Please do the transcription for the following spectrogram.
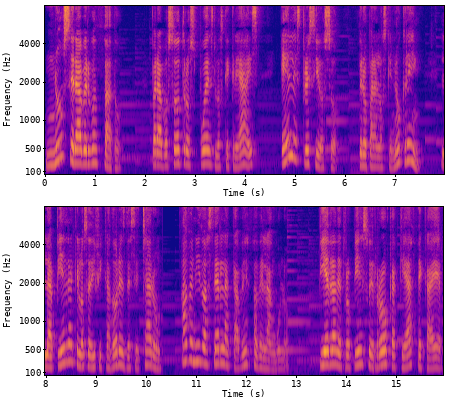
no será avergonzado. Para vosotros, pues, los que creáis, él es precioso, pero para los que no creen, la piedra que los edificadores desecharon ha venido a ser la cabeza del ángulo, piedra de tropiezo y roca que hace caer,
